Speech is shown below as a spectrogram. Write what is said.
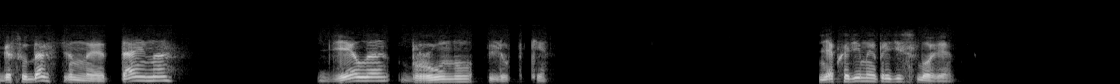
Государственная тайна. Дело Бруно Людке. Необходимое предисловие.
